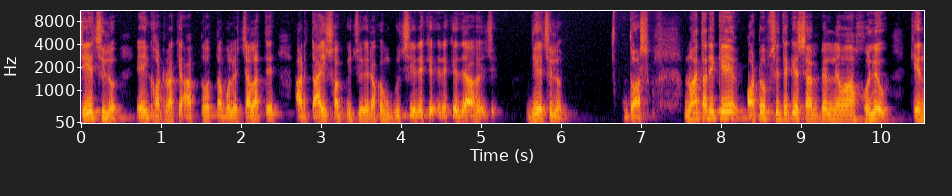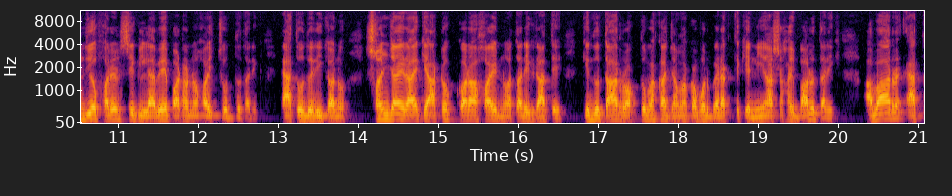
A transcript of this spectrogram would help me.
চেয়েছিল এই ঘটনাকে আত্মহত্যা বলে চালাতে, আর তাই সবকিছু এরকম গুছিয়ে রেখে রেখে দেওয়া হয়েছে, দিয়েছিল? দশ। নয় তারিখে অটোপসি থেকে স্যাম্পেল নেওয়া হলেও কেন্দ্রীয় ফরেনসিক ল্যাবে পাঠানো হয় চোদ্দ তারিখ। এত দেরি কেন? সঞ্জয় রায়কে আটক করা হয় ন তারিখ রাতে, কিন্তু তার রক্ত রক্তমাখা জামা কাপড় ব্যারাক থেকে নিয়ে আসা হয় বারো তারিখ। আবার এত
